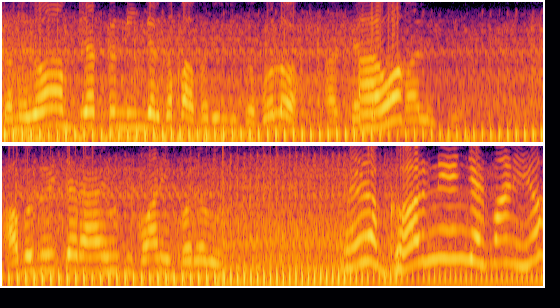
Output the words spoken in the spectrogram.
તમે જો આમ ટ્રેક્ટરની અંદર કપા ભરી લીધો બોલો. આ માલિક આ બધું અત્યારે અહીં સુધી પાણી ભરેલું. એનો ઘરની અંદર પાણી હો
